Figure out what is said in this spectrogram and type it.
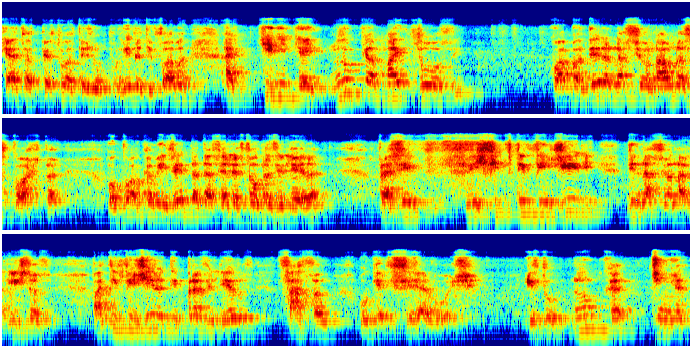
que essas pessoas sejam punidas de forma a que ninguém nunca mais ouse, com a bandeira nacional nas costas, ou com a camiseta da seleção brasileira, para se, se, se fingirem de nacionalistas, para se fingirem de brasileiros, façam o que eles fizeram hoje. Isso nunca tinha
